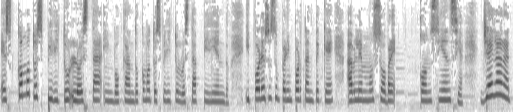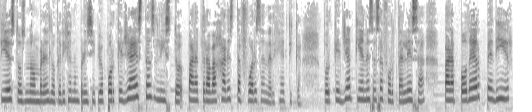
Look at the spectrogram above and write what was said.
es cómo tu espíritu lo está invocando, cómo tu espíritu lo está pidiendo. Y por eso es súper importante que hablemos sobre conciencia. Llegan a ti estos nombres, lo que dije en un principio, porque ya estás listo para trabajar esta fuerza energética, porque ya tienes esa fortaleza para poder pedir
